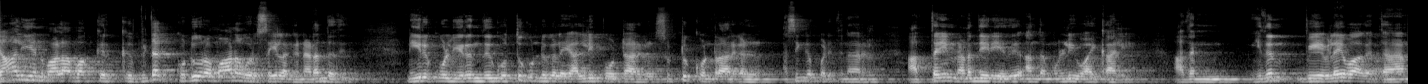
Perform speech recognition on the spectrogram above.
ஜாலியன் வாலாபாக்கிற்கு விட கொடூரமான ஒரு செயல் அங்கு நடந்தது. நீருக்குள் இருந்து கொத்து குண்டுகளை அள்ளி போட்டார்கள் சுட்டு கொன்றார்கள் அசிங்கப்படுத்தினார்கள். அத்தனையும் நடந்தேறியது அந்த முள்ளி வாய்க்காலில் அதன் இதன் விளைவாகத்தான்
